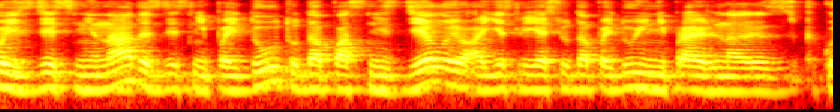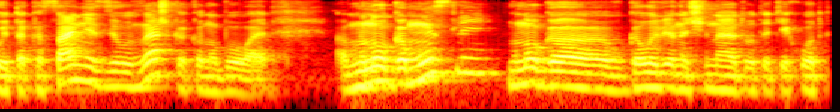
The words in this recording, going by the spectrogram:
Ой, здесь не надо, здесь не пойду, туда пас не сделаю, а если я сюда пойду и неправильно какое-то касание сделаю, знаешь, как оно бывает? Много мыслей, много в голове начинают вот этих вот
